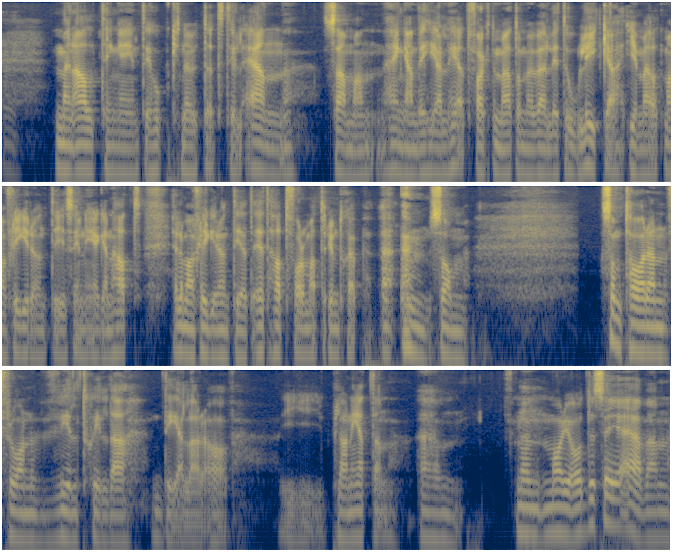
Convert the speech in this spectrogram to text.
Mm. Men allting är inte ihopknutet till en sammanhängande helhet. Faktum är att de är väldigt olika i och med att man flyger runt i sin egen hatt. Eller man flyger runt i ett, ett hattformat rymdskepp som som tar en från vilt skilda delar av planeten. Um, men Mario Odyssey är även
